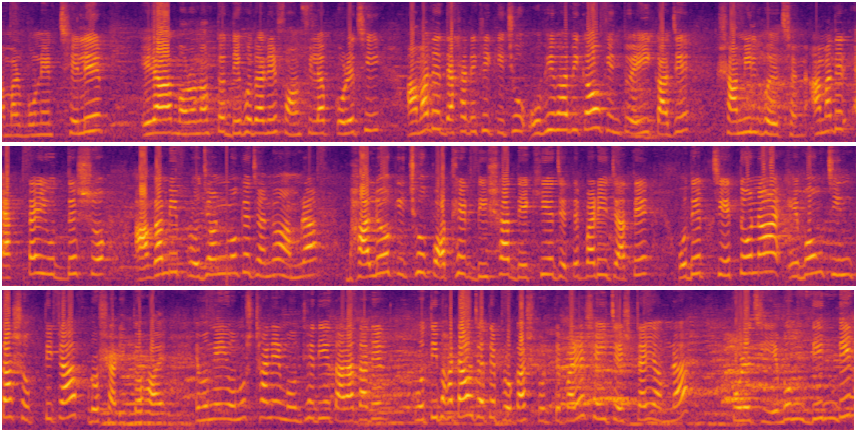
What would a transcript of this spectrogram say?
আমার বোনের ছেলে, এরা মরণোত্তর দেহদানের ফর্ম ফিল করেছি। আমাদের দেখা দেখি কিছু অভিভাবিকাও কিন্তু এই কাজে সামিল হয়েছেন। আমাদের একটাই উদ্দেশ্য, আগামী প্রজন্মকে যেন আমরা ভালো কিছু পথের দিশা দেখিয়ে যেতে পারি যাতে ওদের চেতনা এবং চিন্তা শক্তিটা প্রসারিত হয়। এবং এই অনুষ্ঠানের মধ্যে দিয়ে তারা তাদের প্রতিভাটাও যাতে প্রকাশ করতে পারে, সেই চেষ্টাই আমরা করেছি। এবং দিন দিন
